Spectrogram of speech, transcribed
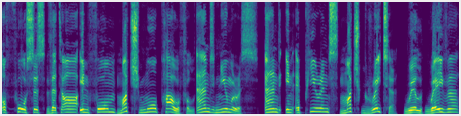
of forces that are in form much more powerful and numerous, and in appearance much greater, will waver,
